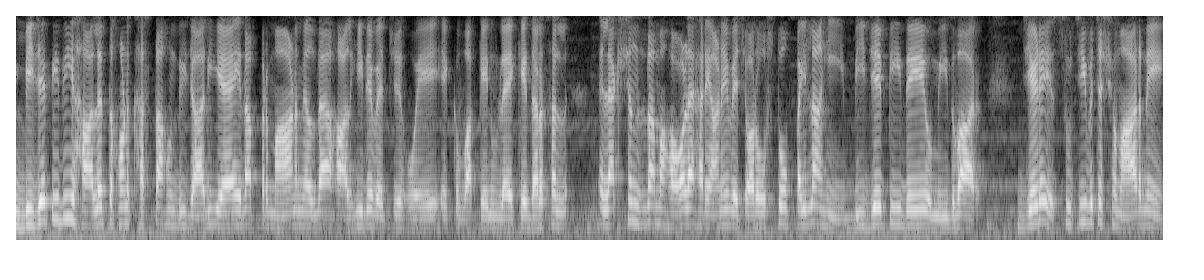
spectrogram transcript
ਬੀਜੇਪੀ ਦੀ ਹਾਲਤ ਹੁਣ ਖਸਤਾ ਹੁੰਦੀ ਜਾ ਰਹੀ ਹੈ। ਇਹਦਾ ਪ੍ਰਮਾਣ ਮਿਲਦਾ ਹਾਲ ਹੀ ਦੇ ਵਿੱਚ ਹੋਏ ਇੱਕ ਵਾਕਿਏ ਨੂੰ ਲੈ ਕੇ ਦਰਅਸਲ ਇਲੈਕਸ਼ਨਸ ਦਾ ਮਾਹੌਲ ਹੈ ਹਰਿਆਣੇ ਵਿੱਚ ਔਰ ਉਸ ਤੋਂ ਪਹਿਲਾਂ ਹੀ ਬੀਜੇਪੀ ਦੇ ਉਮੀਦਵਾਰ ਜਿਹੜੇ ਸੂਚੀ ਵਿੱਚ ਸ਼ੁਮਾਰ ਨੇ,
